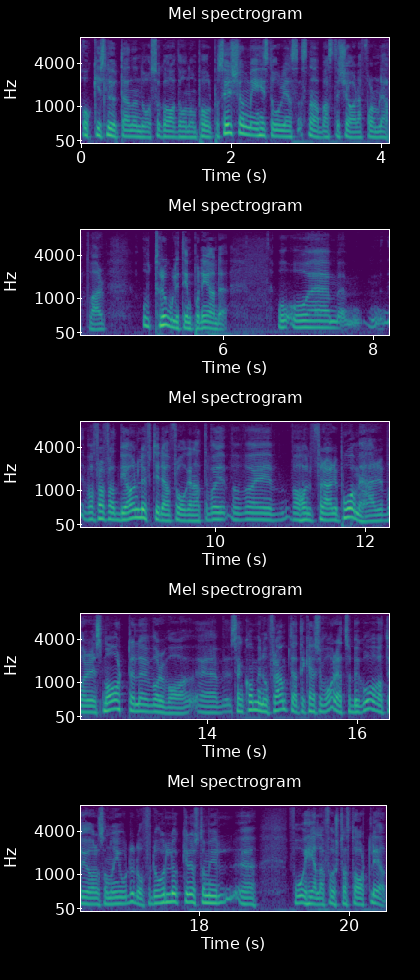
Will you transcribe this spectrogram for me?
Och i slutändan då så gav det honom pole position med historiens snabbaste körda Formel 1-varv. Otroligt imponerande. Och, och ehm, det var framförallt Björn lyfte ju den frågan att det var, vad, vad, vad höll Ferrari på med här? Var det smart eller vad det var? Ehm, sen kom vi nog fram till att det kanske var rätt så begåvat att göra som de gjorde då. För då lyckades de ju eh, få hela första startled.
